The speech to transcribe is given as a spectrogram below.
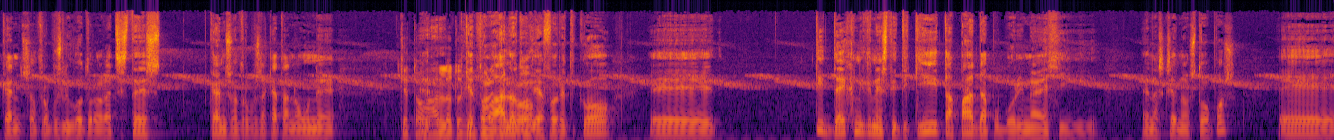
κάνει τους ανθρώπους λιγότερο ρατσιστές, κάνει τους ανθρώπους να κατανοούν Και το ε, άλλο το και το διαφορετικό. άλλο το διαφορετικό. Ε, την τέχνη, την αισθητική, τα πάντα που μπορεί να έχει ένας ξένος τόπος. Ε,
